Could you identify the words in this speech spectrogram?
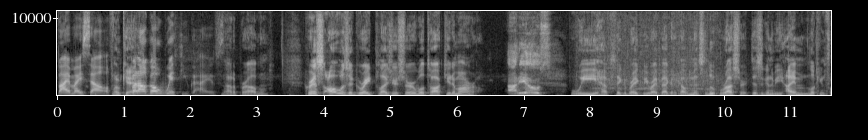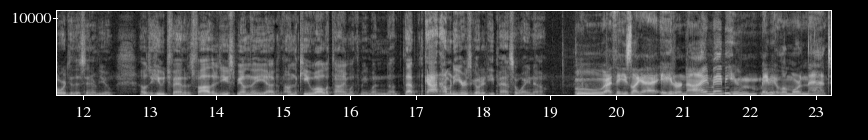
by myself. Okay. But I'll go with you guys. Not a problem. Chris, always a great pleasure, sir. We'll talk to you tomorrow. Adios. We have to take a break. Be right back in a couple minutes. Luke Russert. This is going to be. I am looking forward to this interview. I was a huge fan of his father. He used to be on the uh, on the queue all the time with me. When uh, that God, how many years ago did he pass away? Now Ooh, I think he's like a eight or nine, maybe, even maybe a little more than that.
